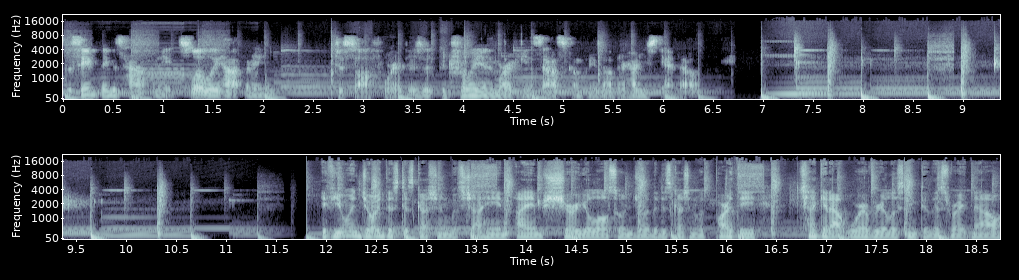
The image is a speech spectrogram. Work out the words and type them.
the same thing is happening, slowly happening to software. There's a, a trillion marketing SaaS companies out there. How do you stand out? If you enjoyed this discussion with Shaahin, I am sure you'll also enjoy the discussion with Parthi. Check it out wherever you're listening to this right now.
